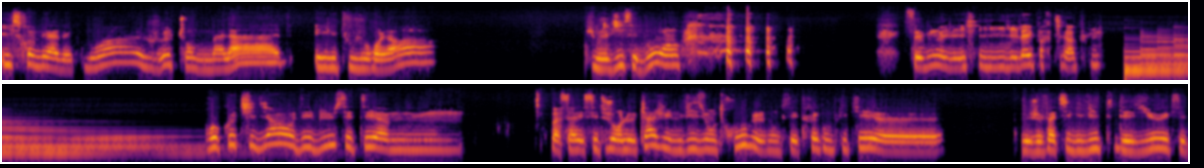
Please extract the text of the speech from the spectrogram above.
Il se remet avec moi, je tombe malade, et il est toujours là. Je me dis, c'est bon, hein. c'est bon, il est, il est là, il partira plus. Au quotidien, au début, c'était. Euh, bah, c'est toujours le cas, j'ai une vision trouble, donc c'est très compliqué. Euh, je fatigue vite des yeux, etc.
